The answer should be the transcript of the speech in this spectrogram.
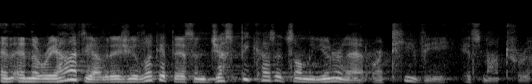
And, and the reality of it is, you look at this, and just because it's on the internet or TV, it's not true.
